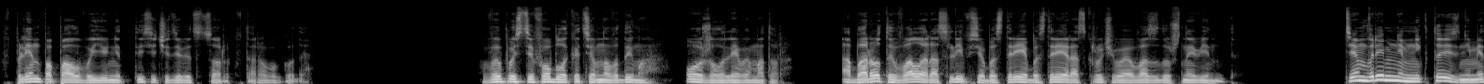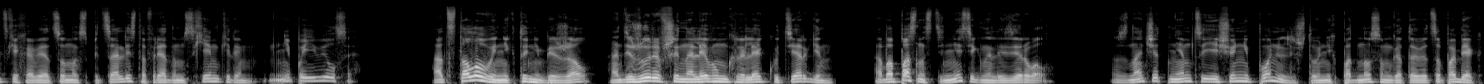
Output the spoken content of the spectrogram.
В плен попал в июне 1942 года. Выпустив облако темного дыма, ожил левый мотор. Обороты вала росли все быстрее и быстрее, раскручивая воздушный винт. Тем временем никто из немецких авиационных специалистов рядом с Хенкелем не появился. От столовой никто не бежал, а дежуривший на левом крыле Кутергин об опасности не сигнализировал. Значит, немцы еще не поняли, что у них под носом готовится побег,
